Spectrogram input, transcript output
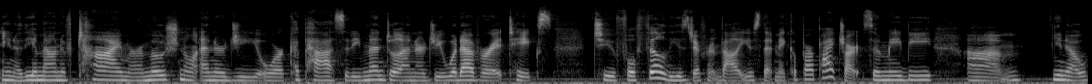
you know, the amount of time or emotional energy or capacity, mental energy, whatever it takes to fulfill these different values that make up our pie chart. So maybe, um, you know,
